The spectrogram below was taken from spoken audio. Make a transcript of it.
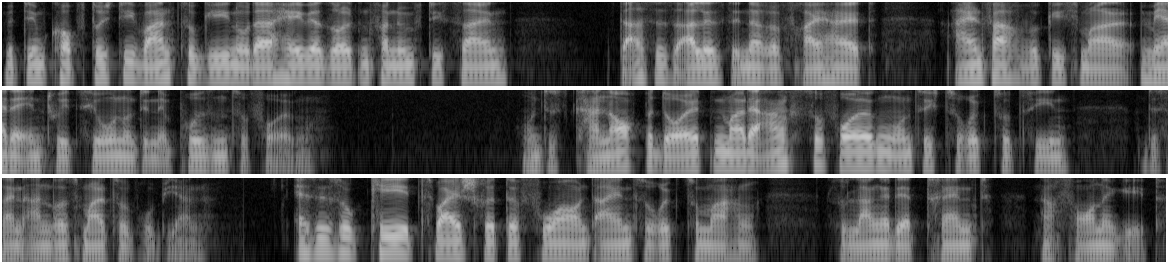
mit dem Kopf durch die Wand zu gehen oder hey, wir sollten vernünftig sein. Das ist alles innere Freiheit. Einfach wirklich mal mehr der Intuition und den Impulsen zu folgen. Und es kann auch bedeuten, mal der Angst zu folgen und sich zurückzuziehen und es ein anderes Mal zu probieren. Es ist okay, zwei Schritte vor und einen zurück zu machen, solange der Trend nach vorne geht.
